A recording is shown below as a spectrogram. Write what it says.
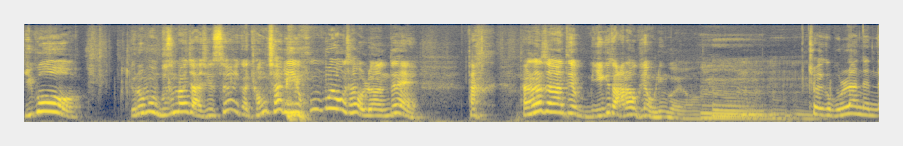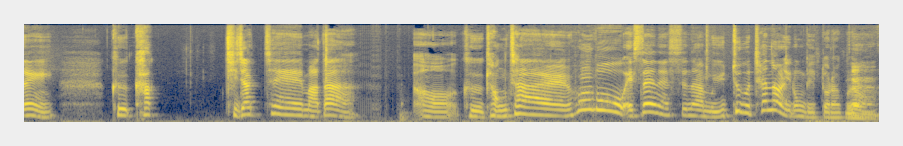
이거 여러분 무슨 말인지 아시겠어요? 그러니까 경찰이 홍보 영상 올렸는데 당, 당사자한테 얘기도 안 하고 그냥 올린 거예요. 음. 음, 음. 저 이거 몰랐는데 그 각 지자체마다 어 그 경찰 홍보 SNS나 뭐 유튜브 채널 이런 게 있더라고요.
